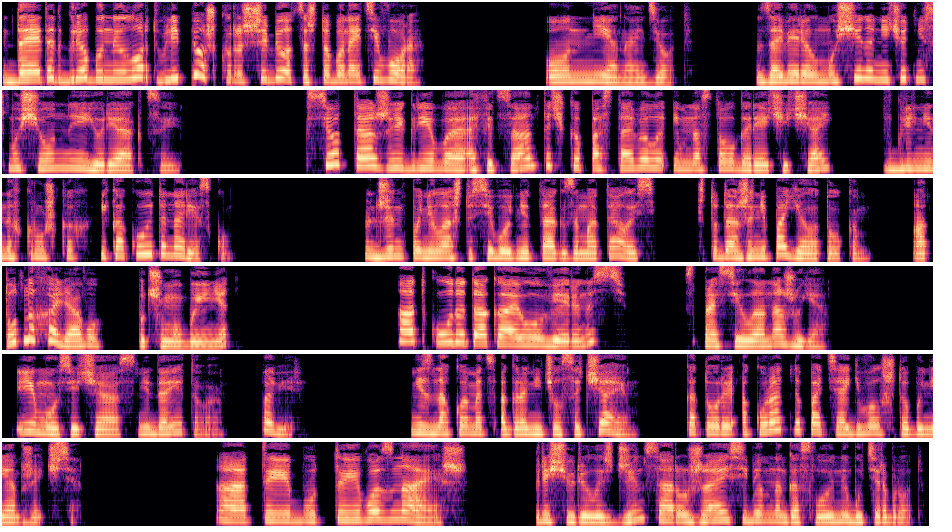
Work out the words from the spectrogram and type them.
Да этот грёбаный лорд в лепешку расшибется, чтобы найти вора!» «Он не найдет», — заверил мужчина, ничуть не смущенный ее реакцией. Все та же игривая официанточка поставила им на стол горячий чай в глиняных кружках и какую-то нарезку. Джин поняла, что сегодня так замоталась, что даже не поела толком. А тут на халяву, почему бы и нет? «Откуда такая уверенность?» — спросила она, жуя. Ему сейчас не до этого, поверь. Незнакомец ограничился чаем, который аккуратно подтягивал, чтобы не обжечься. «А ты будто его знаешь», прищурилась Джин, сооружая себе многослойный бутерброд.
